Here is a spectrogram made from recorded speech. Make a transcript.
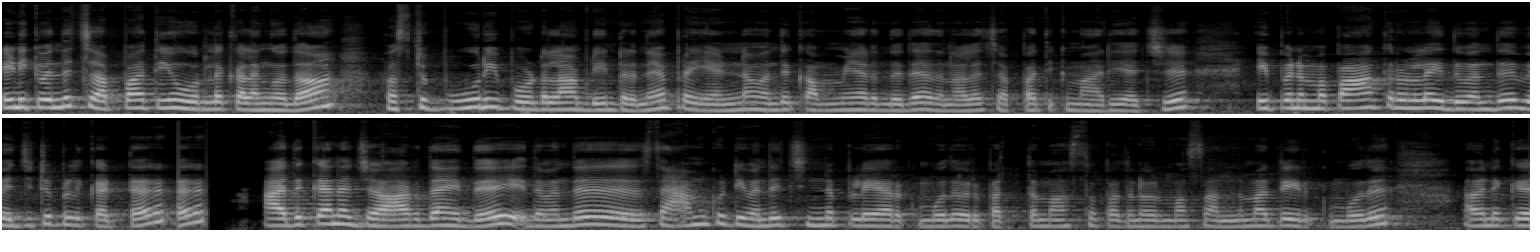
இன்றைக்கி வந்து சப்பாத்தியும் உருளைக்கிழங்கு தான் ஃபஸ்ட்டு பூரி போடலாம் அப்படின்றதேன் அப்புறம் எண்ணெய் வந்து கம்மியாக இருந்தது அதனால் சப்பாத்திக்கு மாறியாச்சு. இப்போ நம்ம பார்க்குறோம்ல இது வந்து வெஜிடபிள் கட்டர் அதுக்கான ஜார் தான் இது. இது வந்து சாம்குட்டி வந்து சின்ன பிள்ளையாக இருக்கும்போது ஒரு பத்து மாதம் பதினோரு மாதம் அந்த மாதிரி இருக்கும்போது அவனுக்கு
